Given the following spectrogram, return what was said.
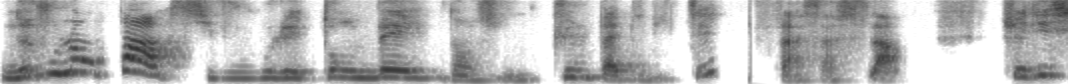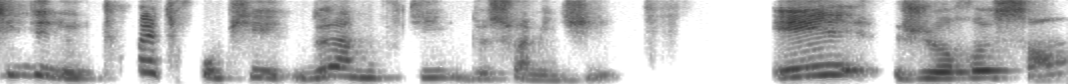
ne voulant pas, si vous voulez, tomber dans une culpabilité face à cela, j'ai décidé de tout mettre au pied de la Mufti de Swamiji et je ressens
